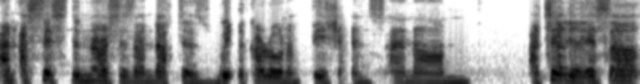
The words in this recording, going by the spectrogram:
and assist the nurses and doctors with the corona patients. And um, I tell you, it's a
